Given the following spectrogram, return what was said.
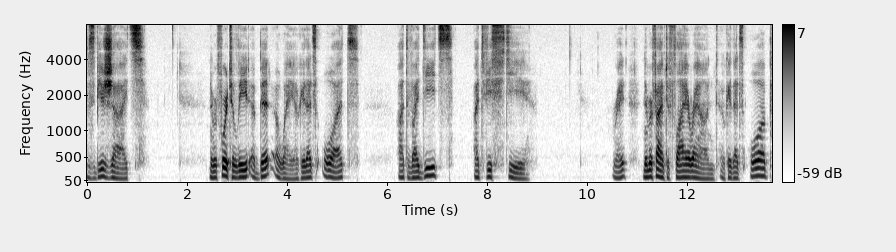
взбежать. Number four, to lead a bit away. Okay, that's от отводить, отвести. Right? Number five, to fly around. Okay, that's об,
